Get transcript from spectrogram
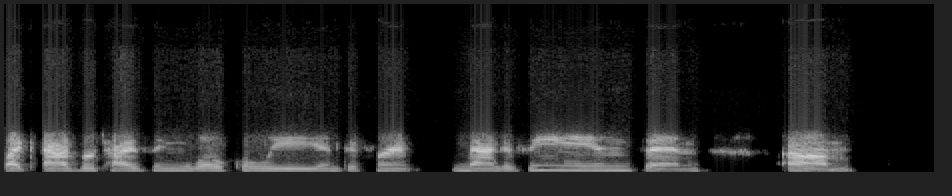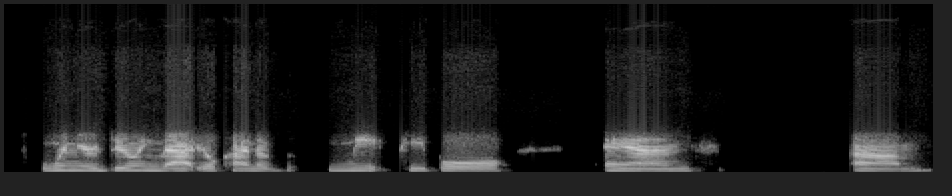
like advertising locally in different magazines. And um, when you're doing that, you'll kind of meet people and um,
